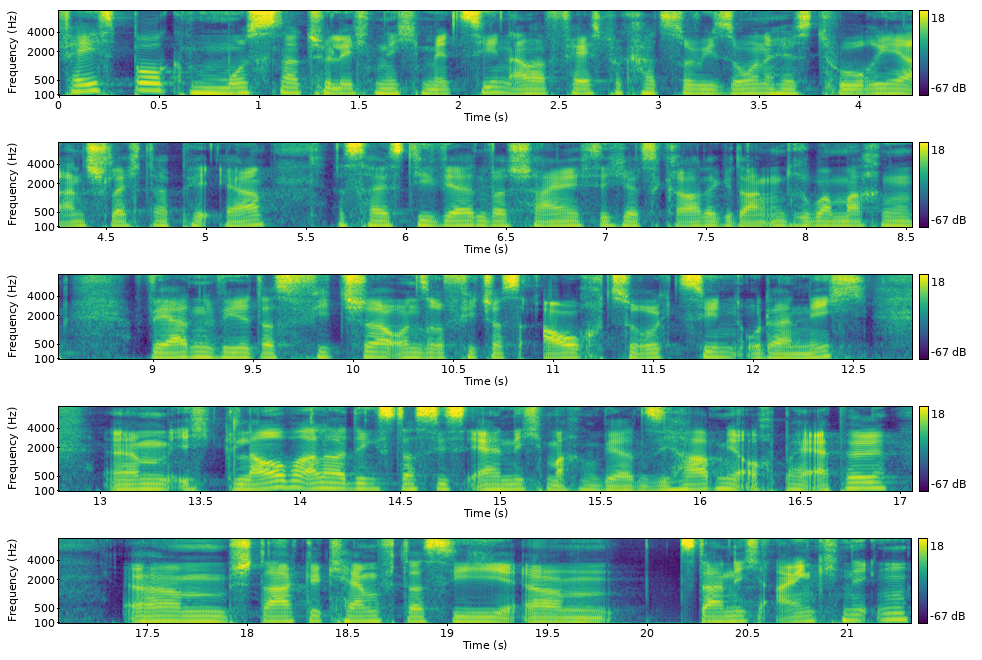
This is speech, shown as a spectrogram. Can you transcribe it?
Facebook muss natürlich nicht mitziehen, aber Facebook hat sowieso eine Historie an schlechter PR. Das heißt, die werden wahrscheinlich sich jetzt gerade Gedanken drüber machen, werden wir das Feature, unsere Features auch zurückziehen oder nicht. Ähm, ich glaube allerdings, dass sie es eher nicht machen werden. Sie haben ja auch bei Apple ähm, stark gekämpft, dass sie ähm, da nicht einknicken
